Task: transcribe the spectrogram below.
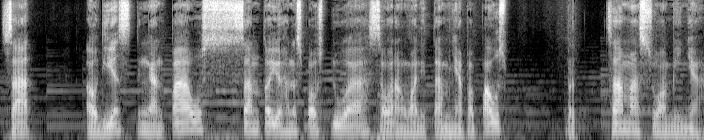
saat audiens dengan Paus Santo Yohanes Paus II, seorang wanita menyapa Paus bersama suaminya.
